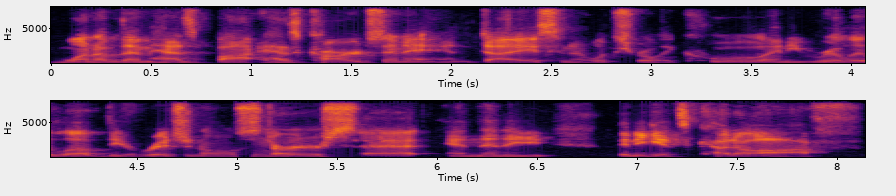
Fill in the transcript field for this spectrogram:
one of them has bo- has cards in it and dice and it looks really cool and he really loved the original starter mm-hmm. set and then he then he gets cut off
